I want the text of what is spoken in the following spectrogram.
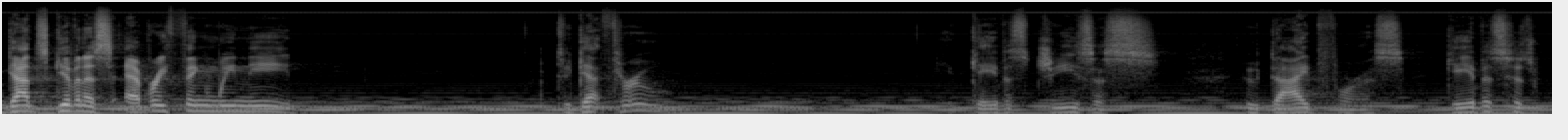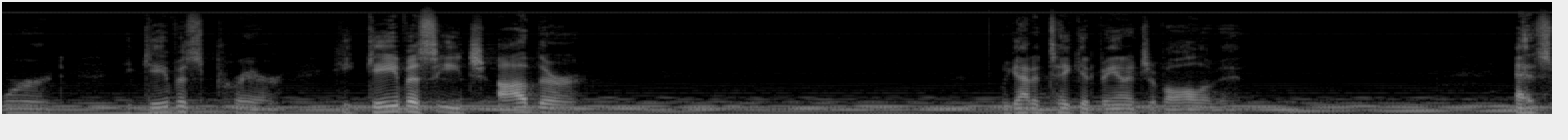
God's given us everything we need to get through. He gave us Jesus, who died for us, gave us His Word, He gave us prayer, He gave us each other. We got to take advantage of all of it as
